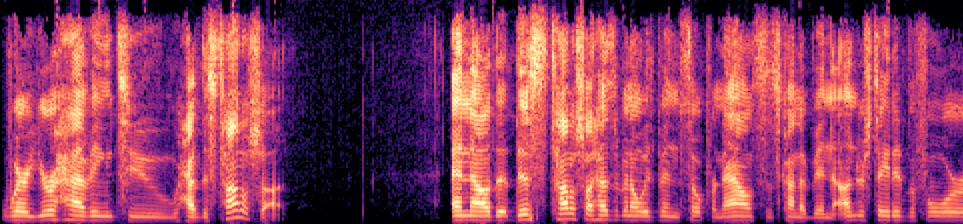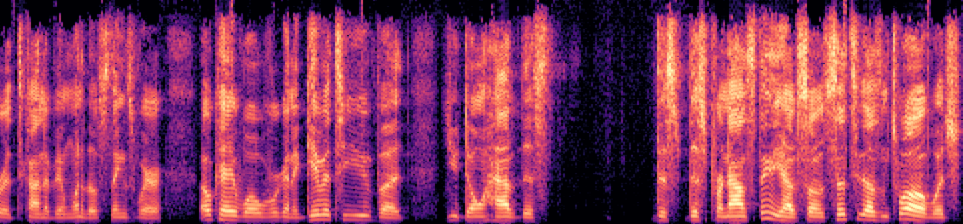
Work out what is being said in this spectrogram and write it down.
where you're having to have this title shot. And now that this title shot hasn't been always been so pronounced, it's kind of been understated before. It's kind of been one of those things where, okay, well, we're gonna give it to you, but you don't have this this this pronounced thing you have. So since 2012, which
